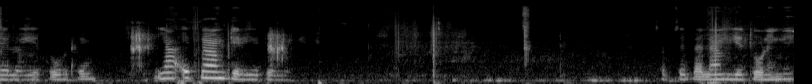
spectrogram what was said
चलो ये तोड़ते हैं यहाँ इसमें हम क्रिएटिव सबसे पहले हम ये तोड़ेंगे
